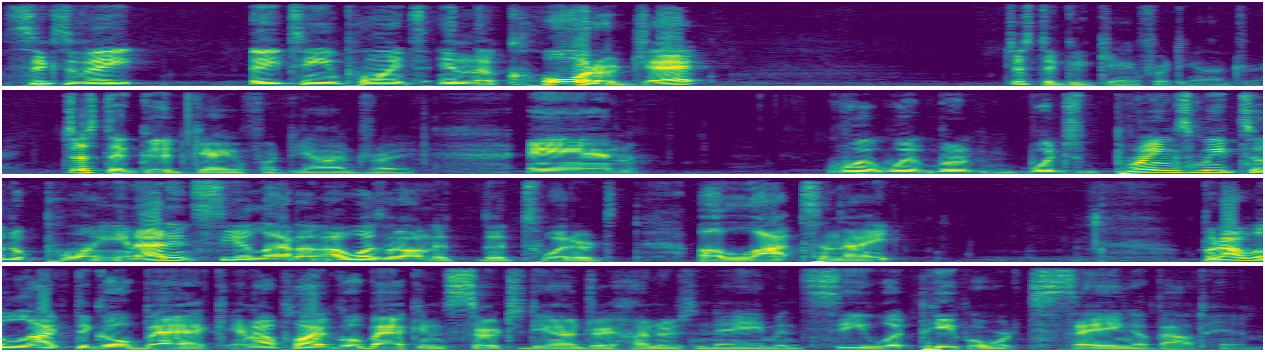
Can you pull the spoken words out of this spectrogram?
Six of eight, 18 points in the quarter, Jack. Just a good game for DeAndre. Just a good game for DeAndre. And which brings me to the point, and I didn't see a lot of, I wasn't on the, the Twitter a lot tonight, but I would like to go back, and I'll probably go back and search DeAndre Hunter's name and see what people were saying about him.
